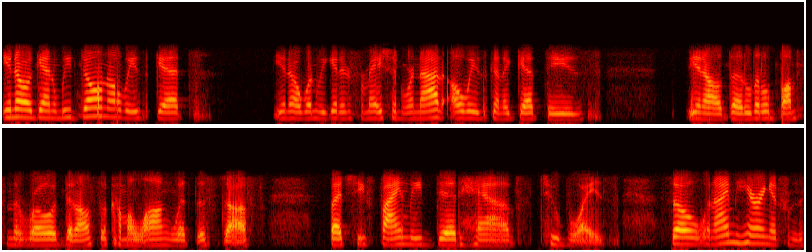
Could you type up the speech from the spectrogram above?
you know, again, we don't always get, you know, when we get information, we're not always going to get these, you know, the little bumps in the road that also come along with this stuff. But she finally did have two boys. So when I'm hearing it from the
